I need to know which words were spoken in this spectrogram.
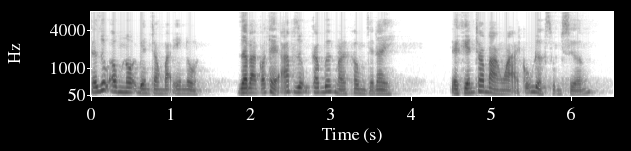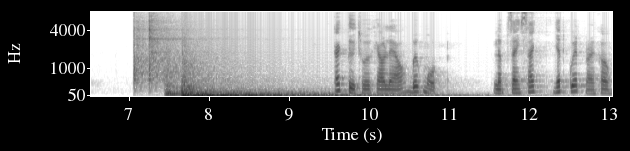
sẽ giúp ông nội bên trong bạn yên ổn. Giờ bạn có thể áp dụng các bước nói không dưới đây, để khiến cho bà ngoại cũng được sung sướng. Cách từ chối khéo léo bước 1 Lập danh sách nhất quyết nói không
